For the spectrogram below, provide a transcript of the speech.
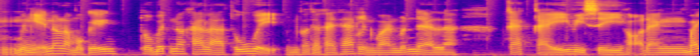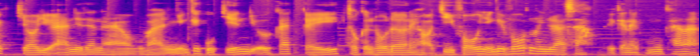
Mình nghĩ nó là một cái topic nó khá là thú vị. Mình có thể khai thác liên quan vấn đề là các cái VC họ đang back cho dự án như thế nào và những cái cuộc chiến giữa các cái token holder này họ chi phối những cái vote nó ra sao. Thì cái này cũng khá là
